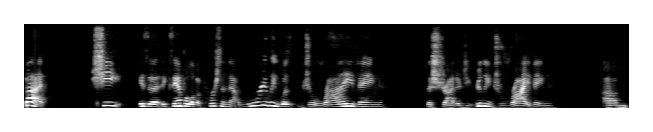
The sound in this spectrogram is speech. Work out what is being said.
but she is an example of a person that really was driving the strategy really driving um,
